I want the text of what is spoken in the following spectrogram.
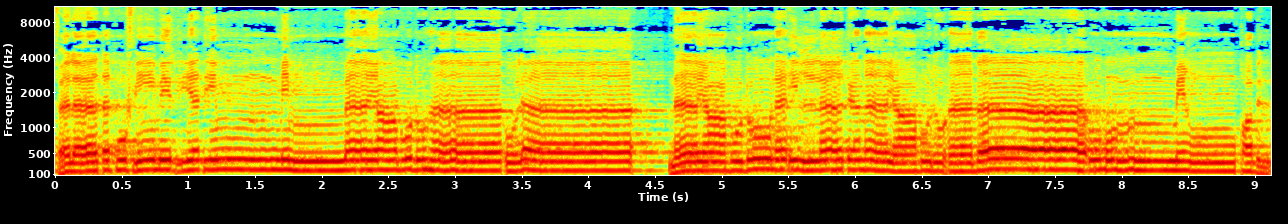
فلا تك في مرية مما يعبد هؤلاء ما يعبدون إلا كما يعبد آباؤهم من قبل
